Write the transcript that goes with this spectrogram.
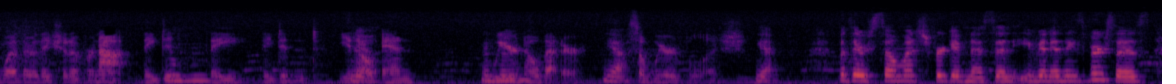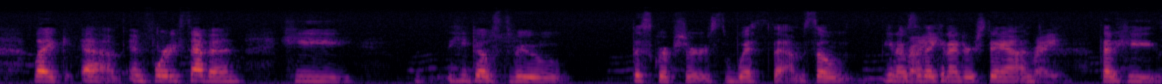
whether they should have or not. They didn't Mhm. they they didn't, you know, and we're Mhm. no better. Yeah. So we're foolish. Yeah. But there's so much forgiveness, and even in these verses, like um, in 47, he he goes through the scriptures with them, so you know, so they can understand Right. that he's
